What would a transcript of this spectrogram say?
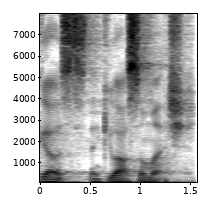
Ghosts. Thank you all so much.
